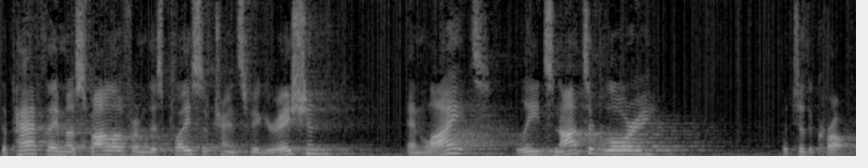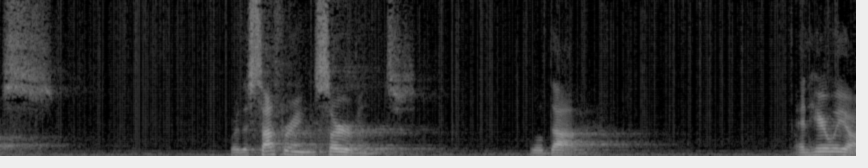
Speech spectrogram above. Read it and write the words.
The path they must follow from this place of transfiguration and light leads not to glory, but to the cross, where the suffering servant will die. And here we are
